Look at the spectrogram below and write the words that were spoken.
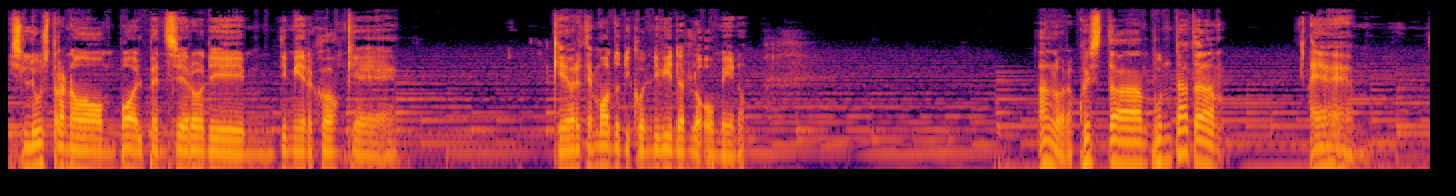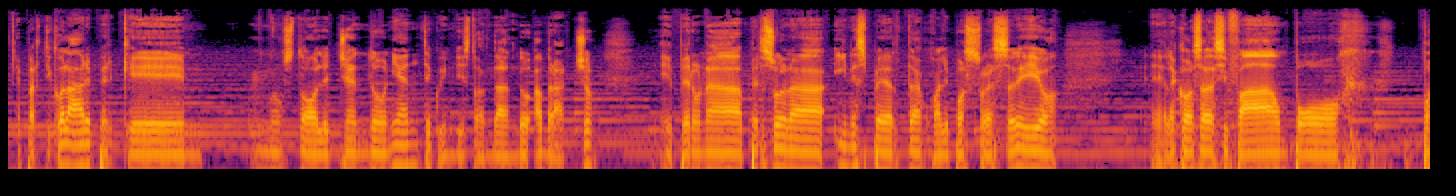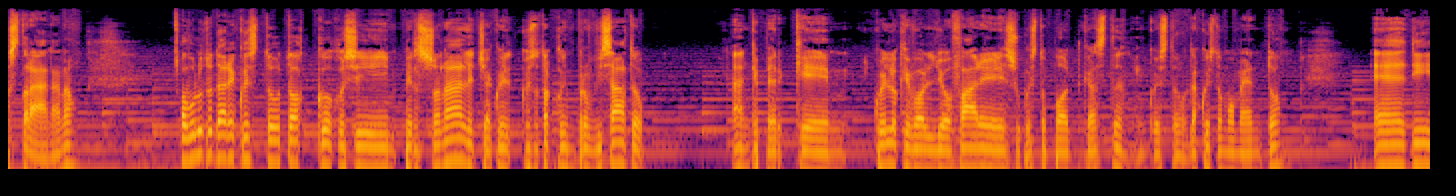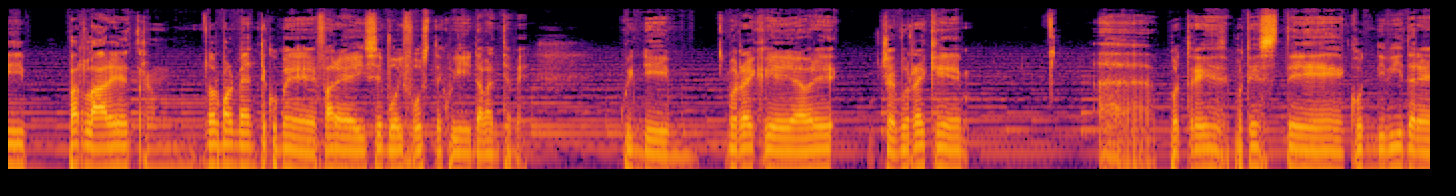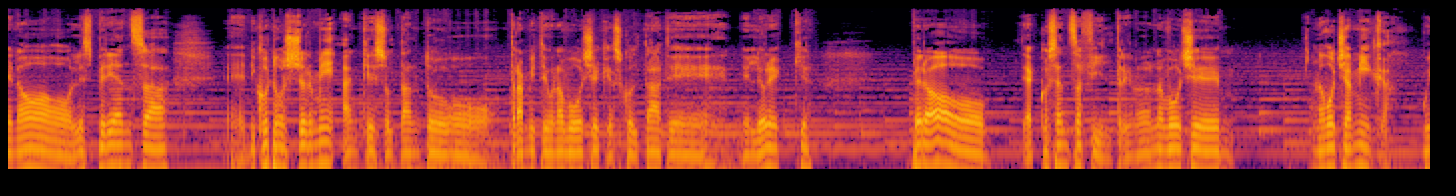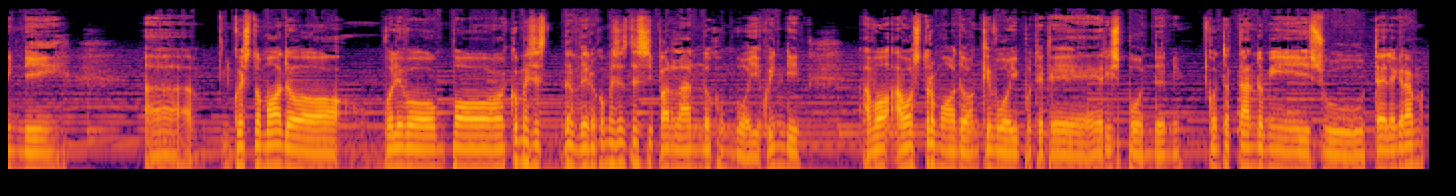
illustrano un po' il pensiero di, di Mirko che che avrete modo di condividerlo o meno. Allora, questa puntata è, è particolare perché non sto leggendo niente, quindi sto andando a braccio e per una persona inesperta, quale posso essere io, eh, la cosa si fa un po', un po' strana, no? Ho voluto dare questo tocco così personale, cioè que- questo tocco improvvisato anche perché quello che voglio fare su questo podcast, questo, da questo momento, è di parlare tra, normalmente come farei se voi foste qui davanti a me. Quindi vorrei che avrei, cioè vorrei che Uh, potre, poteste condividere no, l'esperienza eh, di conoscermi anche soltanto tramite una voce che ascoltate nelle orecchie però, ecco, senza filtri, una voce, una voce amica. Quindi, uh, in questo modo volevo un po' come se davvero come se stessi parlando con voi. Quindi, a, vo- a vostro modo, anche voi potete rispondermi contattandomi su Telegram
